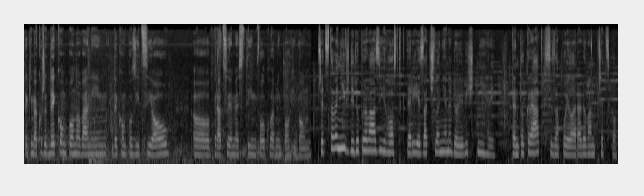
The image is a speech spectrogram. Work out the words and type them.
takým akože dekomponovaným, dekompozíciou pracujeme s tím folklorním pohybem. Představení vždy doprovází host, který je začleněn do jevištní hry. Tentokrát se zapojil Radovan Předskok.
